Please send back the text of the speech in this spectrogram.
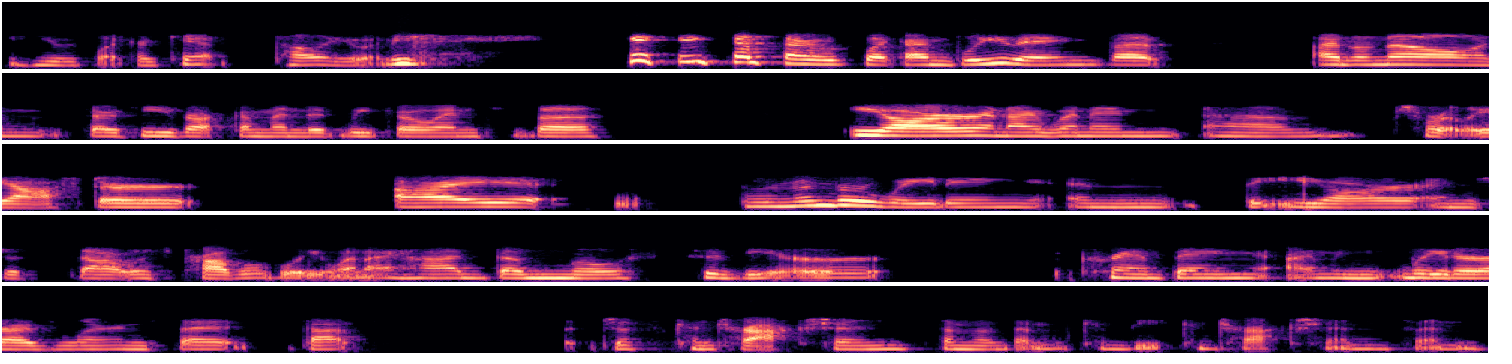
he was like, I can't tell you anything. and I was like, I'm bleeding, but I don't know. And so he recommended we go into the ER and I went in um, shortly after. I remember waiting in the ER and just that was probably when I had the most severe cramping. I mean, later I've learned that that's just contractions. Some of them can be contractions. And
